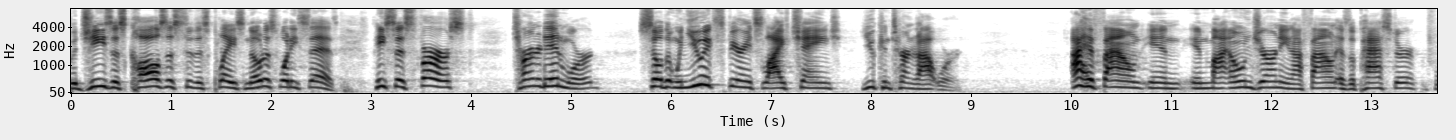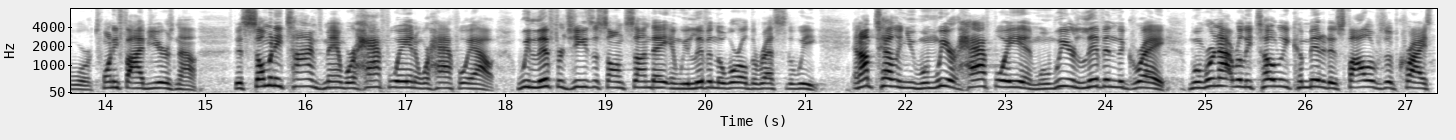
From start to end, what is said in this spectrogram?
But Jesus calls us to this place. Notice what he says. He says, first, turn it inward so that when you experience life change, you can turn it outward. I have found in, in my own journey, and I found as a pastor for 25 years now, that so many times, man, we're halfway in and we're halfway out. We live for Jesus on Sunday and we live in the world the rest of the week. And I'm telling you, when we are halfway in, when we are living the gray, when we're not really totally committed as followers of Christ,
